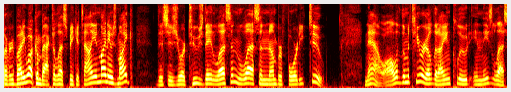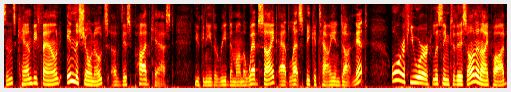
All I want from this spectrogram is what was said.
everybody. Welcome back to Let's Speak Italian. My name is Mike. This is your Tuesday lesson, lesson number 42. Now, all of the material that I include in these lessons can be found in the show notes of this podcast. You can either read them on the website at letspeakitalian.net, or if you are listening to this on an iPod,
